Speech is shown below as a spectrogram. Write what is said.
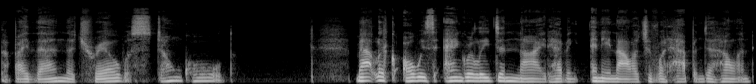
But by then, the trail was stone cold. Matlick always angrily denied having any knowledge of what happened to Helen.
